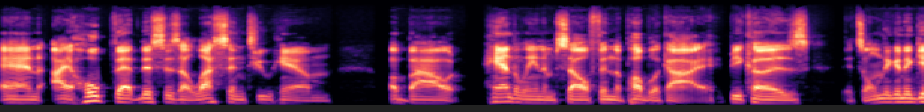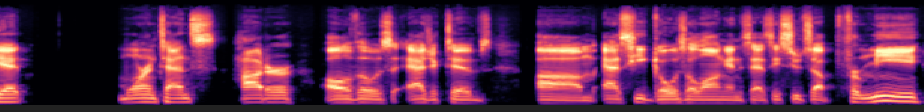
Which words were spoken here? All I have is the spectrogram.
And i hope that this is a lesson to him about handling himself in the public eye because it's only going to get more intense hotter all of those adjectives um, as he goes along and as he suits up. For me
